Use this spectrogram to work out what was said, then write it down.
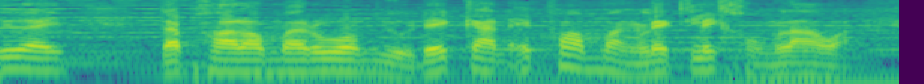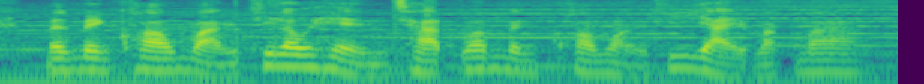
เรื่อยๆ แต่พอเรามารวมอยู่ด้วยกันไอ้ความหวังเล็ก ๆ ของเราอะมันเป็นความหวังที่เราเห็นชัดว่าเป็นความหวังที่ใหญ่มากๆ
